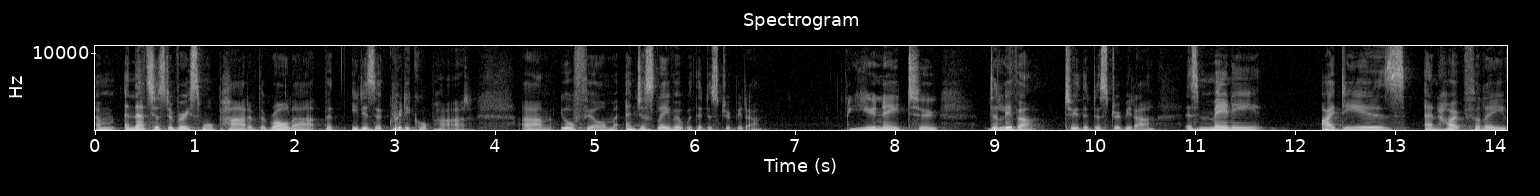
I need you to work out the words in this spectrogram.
Um, and that's just a very small part of the rollout, but it is a critical part. Um, your film and just leave it with the distributor. You need to deliver to the distributor as many ideas and hopefully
